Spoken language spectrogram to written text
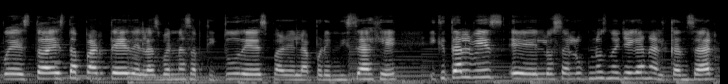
pues toda esta parte de las buenas aptitudes para el aprendizaje y que tal vez eh, los alumnos no llegan a alcanzar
